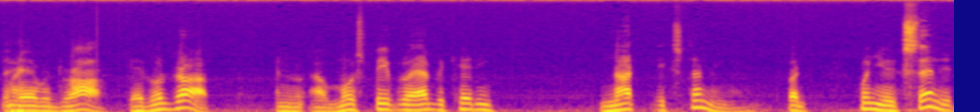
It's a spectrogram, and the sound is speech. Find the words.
The my head would drop. head will drop. And uh, most people are advocating not extending it. But when you extend it,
